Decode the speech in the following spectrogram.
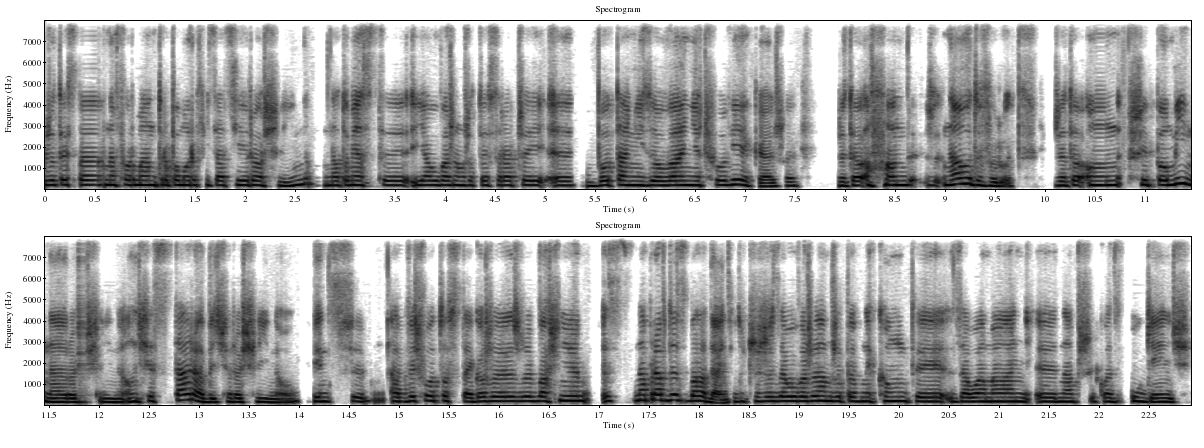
że to jest pewna forma antropomorfizacji roślin, natomiast y, ja uważam, że to jest raczej y, botanizowanie człowieka, że, że to on że na odwrót że to on przypomina rośliny, on się stara być rośliną, więc, a wyszło to z tego, że, że właśnie z, naprawdę z badań, to znaczy, że zauważyłam, że pewne kąty załamań, y, na przykład ugięć,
